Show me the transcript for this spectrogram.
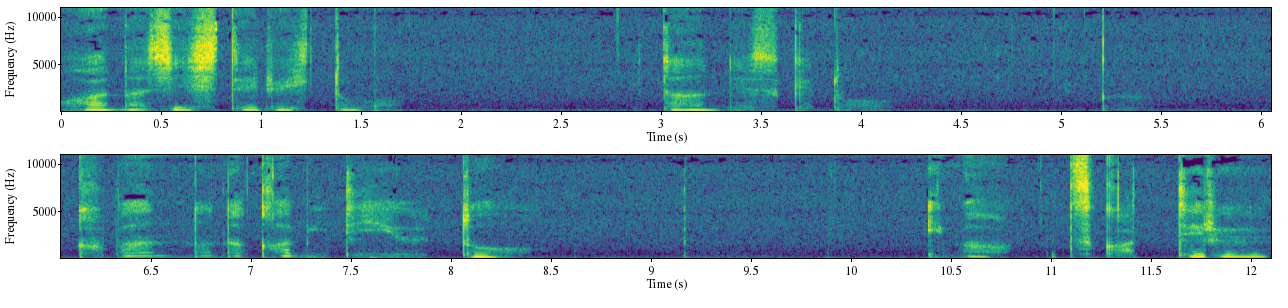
お話ししてる人もいたんですけどカバンの中身で言うと今使ってる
